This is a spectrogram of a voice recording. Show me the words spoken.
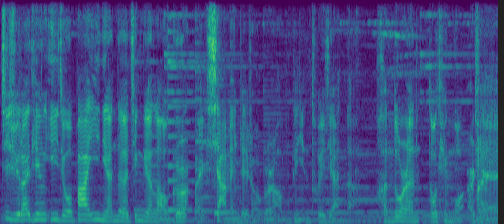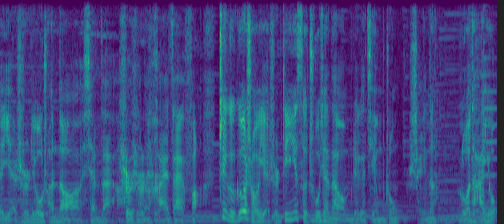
继续来听一九八一年的经典老歌，哎，下面这首歌啊，我们给您推荐的，很多人都听过，而且也是流传到现在啊，是是是。还在放。这个歌手也是第一次出现在我们这个节目中，谁呢？罗大佑，《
